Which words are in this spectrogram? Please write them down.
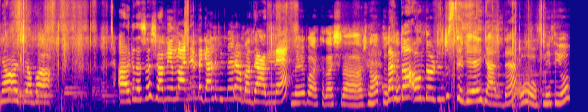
Ne acaba? Arkadaşlar şu anda yanıma annem de geldi. Bir merhaba de anne. Merhaba arkadaşlar. Ne yapıyorsun? Ben daha 14. seviyeye geldim. Oo, ne diyor?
